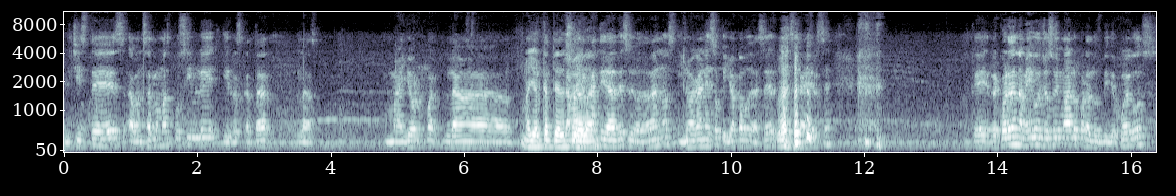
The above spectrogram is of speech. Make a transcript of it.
El chiste es avanzar lo más posible y rescatar las mayor la, Mayor cantidad de la mayor ciudadanos. cantidad de ciudadanos y no hagan eso que yo acabo de hacer, que es caerse. Ok, Recuerden amigos, yo soy malo para los videojuegos,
